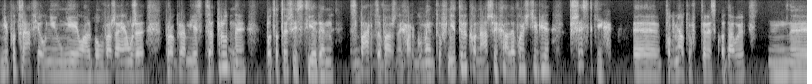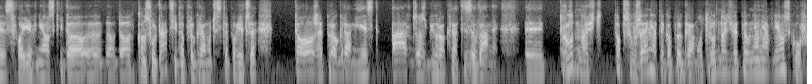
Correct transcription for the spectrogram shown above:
nie potrafią, nie umieją albo uważają, że program jest za trudny, bo to też jest jeden z bardzo ważnych argumentów, nie tylko naszych, ale właściwie wszystkich y, podmiotów, które składały mm, y, swoje wnioski do, do, do konsultacji do programu Czyste Powietrze, to, że program jest bardzo zbiurokratyzowany. Y, trudność obsłużenia tego programu, trudność wypełniania wniosków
